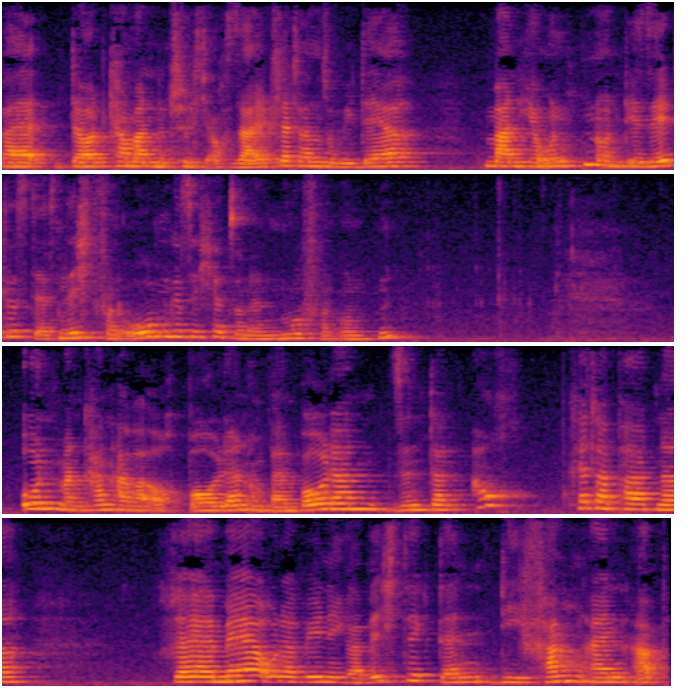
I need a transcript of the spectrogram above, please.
weil dort kann man natürlich auch Seilklettern, so wie der Mann hier unten. Und ihr seht es, der ist nicht von oben gesichert, sondern nur von unten. Und man kann aber auch bouldern und beim Bouldern sind dann auch Kletterpartner mehr oder weniger wichtig, denn die fangen einen ab,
